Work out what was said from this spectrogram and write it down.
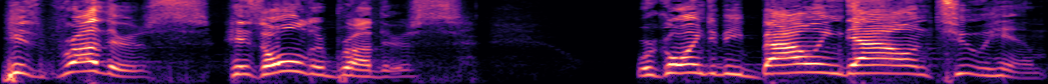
his brothers, his older brothers, were going to be bowing down to him.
